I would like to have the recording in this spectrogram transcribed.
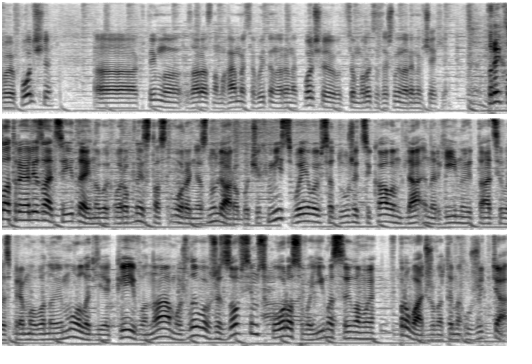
в Польщі. Е, Активно зараз намагаємося вийти на ринок Польщі. В цьому році зайшли на ринок Чехії. Приклад реалізації ідей нових виробництв та створення з нуля робочих місць виявився дуже цікавим для енергійної та цілеспрямованої молоді, який вона, можливо, вже зовсім скоро своїми силами впроваджуватиме у життя.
